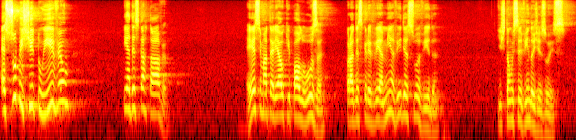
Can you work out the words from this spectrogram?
é substituível e é descartável. É esse material que Paulo usa para descrever a minha vida e a sua vida que estamos servindo a Jesus.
